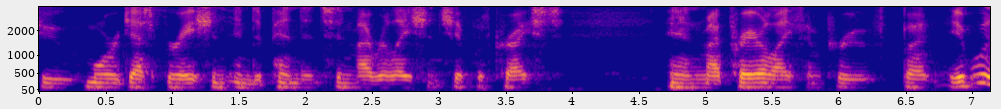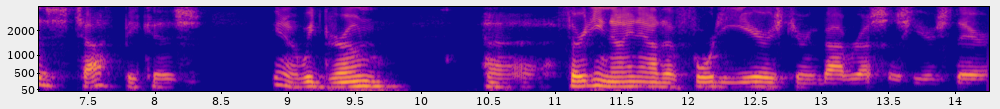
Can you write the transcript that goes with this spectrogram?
to more desperation and dependence in my relationship with Christ. And my prayer life improved. But it was tough because you know, we'd grown uh, 39 out of 40 years during Bob Russell's years there,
